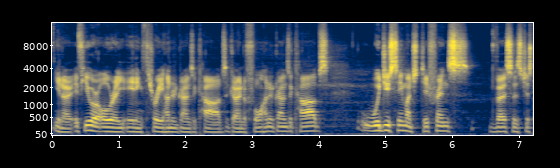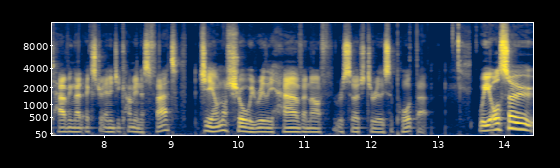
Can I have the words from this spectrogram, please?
you know, if you were already eating 300 grams of carbs, going to 400 grams of carbs, would you see much difference versus just having that extra energy come in as fat? Gee, I'm not sure we really have enough research to really support that. We also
